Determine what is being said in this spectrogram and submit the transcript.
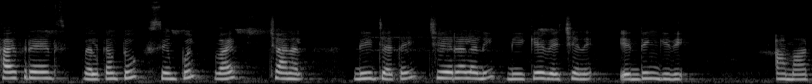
Hi friends welcome to simple wife channel. నీ జతై చేరాలని నీకే వేచేనే ఎండింగ్ ఇది. ఆ మాట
